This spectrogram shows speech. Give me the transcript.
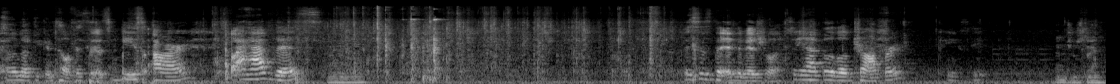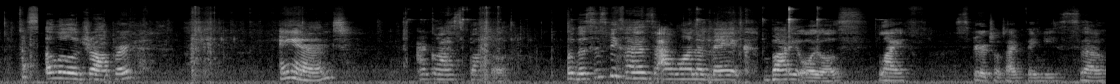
I don't know if you can tell what this is. These are. So I have this. Mm-hmm. This is the individual. So you have the little dropper. Can you see? Interesting. a little dropper, and our glass bottle. So this is because I want to make body oils, life, spiritual type thingies. So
